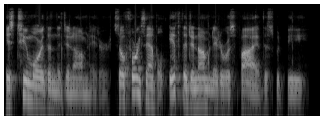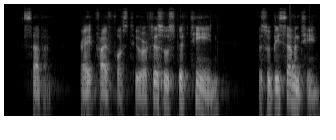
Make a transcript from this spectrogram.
is 2 more than the denominator. So for example, if the denominator was 5, this would be 7, right? 5 plus 2. Or if this was 15, this would be 17.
